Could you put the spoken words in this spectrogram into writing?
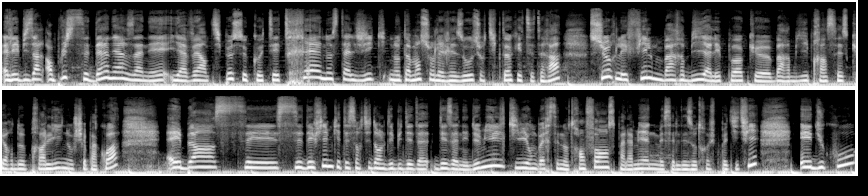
elle est bizarre. En plus, ces dernières années, il y avait un petit peu ce côté très nostalgique, notamment sur les réseaux, sur TikTok, etc. Sur les films Barbie à l'époque, euh, Barbie, Princesse, Cœur de Praline ou je sais pas quoi. Eh ben, c'est c'est des films qui étaient sortis dans le début des, des années 2000, qui ont bercé notre enfance, pas la mienne, mais celle des autres petites filles. Et du coup,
